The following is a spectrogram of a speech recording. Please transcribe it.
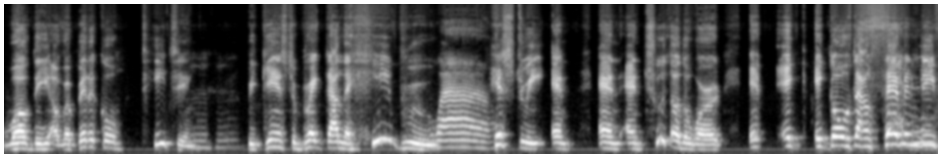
Well, the uh, rabbinical teaching Mhm. begins to break down the Hebrew wow history and and and truth of the word. It it it goes down 75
